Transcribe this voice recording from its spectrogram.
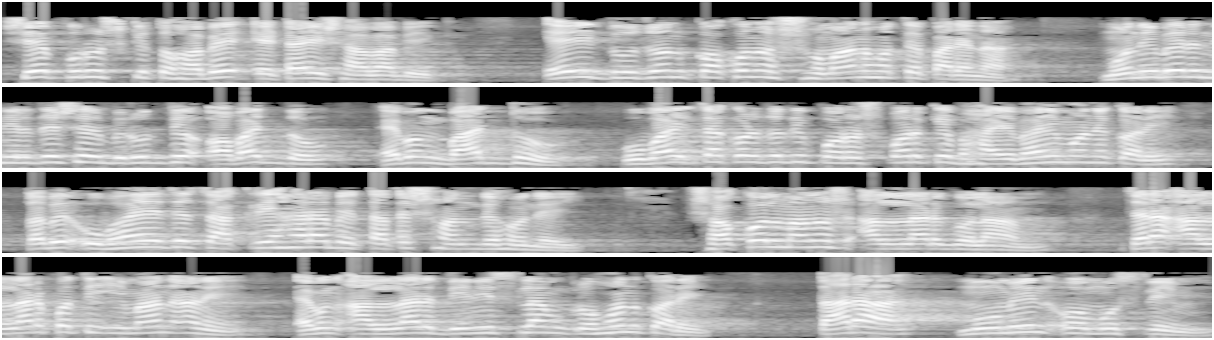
সে পুরস্কৃত হবে, এটাই স্বাভাবিক। এই দুজন কখনো সমান হতে পারে না। মনিবের নির্দেশের বিরুদ্ধে অবাধ্য এবং বাধ্য। উভয় চাকর যদি পরস্পরকে ভাই ভাই মনে করে, তবে উভয়ে যে চাকরি হারাবে, তাতে সন্দেহ নেই। সকল মানুষ আল্লাহর গোলাম। যারা আল্লাহর প্রতি ইমান আনে এবং আল্লাহর দিন ইসলাম গ্রহণ করে, তারা মুমিন ও মুসলিম।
